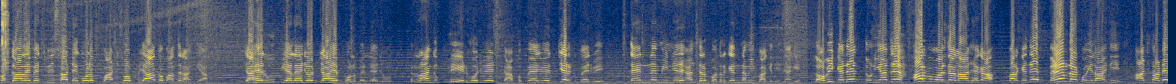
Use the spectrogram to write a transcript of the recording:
ਪੱਗਾਂ ਦੇ ਵਿੱਚ ਵੀ ਸਾਡੇ ਕੋਲ 550 ਤੋਂ ਵੱਧ ਰੰਗ ਆ। ਚਾਹੇ ਰੂਪੀਆ ਲੈ ਜਾਓ, ਚਾਹੇ ਫੁੱਲ ਬਿੱਲ ਲੈ ਜਾਓ। ਰੰਗ ਫੇਡ ਹੋ ਜਵੇ, ਡੱਬ ਪੈ ਜਵੇ ਝਿਰਕ ਪੈ ਜਵੇ, ਤਿੰਨ ਮਹੀਨੇ ਦੇ ਅੰਦਰ ਬਦਲ ਕੇ ਨਵੀਂ ਪੱਗ ਦੇ ਦਿਆਂਗੇ। ਲੋ ਵੀ ਕਹਿੰਦੇ ਦੁਨੀਆ ਤੇ ਹਰ ਬਿਮਾਰੀ ਦਾ ਇਲਾਜ ਹੈਗਾ, ਪਰ ਕਹਿੰਦੇ ਵਹਿਮ ਦਾ ਕੋਈ ਇਲਾਜ ਨਹੀਂ। ਅੱਜ ਤੁਹਾਡੇ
